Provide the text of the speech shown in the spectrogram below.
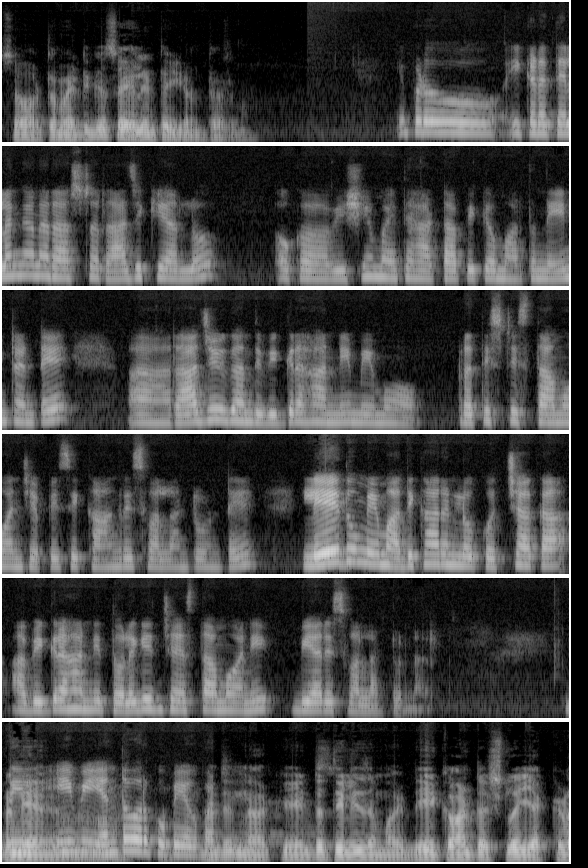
సో ఆటోమేటిక్గా సైలెంట్ అయ్యి ఉంటారు. ఇప్పుడు ఇక్కడ తెలంగాణ రాష్ట్ర రాజకీయాల్లో ఒక విషయం అయితే హాట్ టాపిక్గా మారుతుంది. ఏంటంటే రాజీవ్ గాంధీ విగ్రహాన్ని మేము ప్రతిష్ఠిస్తాము అని చెప్పేసి కాంగ్రెస్ వాళ్ళు అంటూ ఉంటే లేదు మేము అధికారంలోకి వచ్చాక ఆ విగ్రహాన్ని తొలగించేస్తాము అని బీఆర్ఎస్ వాళ్ళు అంటున్నారు. ఇవి ఎంతవరకు ఉపయోగపడుతుంది నాకు ఏంటో తెలియదు అమ్మా. ఏ కాంటెస్ట్లో ఎక్కడ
